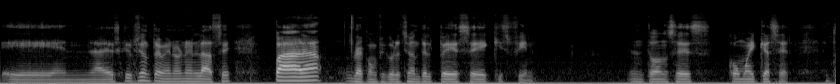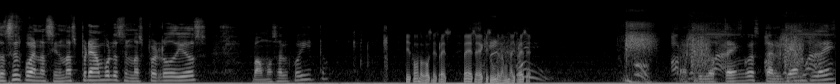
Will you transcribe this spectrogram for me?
en la descripción también un enlace para la configuración del PSX Fin. Entonces, ¿cómo hay que hacer? Entonces, bueno, sin más preámbulos, sin más preludios, vamos al jueguito. Aquí lo tengo, está el gameplay.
